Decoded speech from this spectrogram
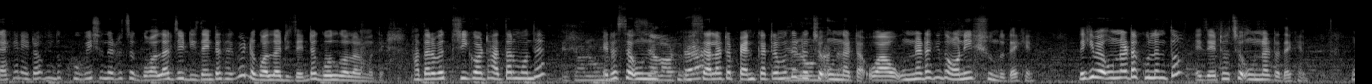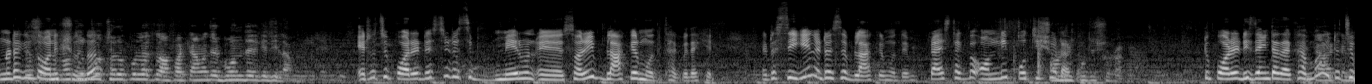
দেখেন এটাও কিন্তু খুবই সুন্দর। এটা হচ্ছে গলার যে ডিজাইনটা থাকবে এটা গলার ডিজাইনটা গোল গলার মধ্যে। হাতার আবার থ্রি কট হাতার মধ্যে। এটা হচ্ছে। স্যালাটা প্যান্ট কাটের মধ্যে এটা হচ্ছে উন্নাটা। ওয়াও উন্নাটা কিন্তু অনেক সুন্দর দেখেন। দেখি ভাই উন্নাটা খুলেন তো। এই যে এটা হচ্ছে উন্নাটা দেখেন। উন্নাটা কিন্তু অনেক সুন্দর। বছর উপলক্ষে অফারটা আমাদের বোনদেরকে দিলাম। এটা হচ্ছে পরের ড্রেসটা এটা হচ্ছে মেরুন সরি ব্ল্যাকের মধ্যে থাকবে দেখেন। এটা সিগিন এটা হচ্ছে ব্ল্যাকের মধ্যে। প্রাইস থাকবে অনলি পঁচিশশো টাকা। 2500 টাকা। একটু পরে ডিজাইনটা দেখাবো। এটা হচ্ছে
